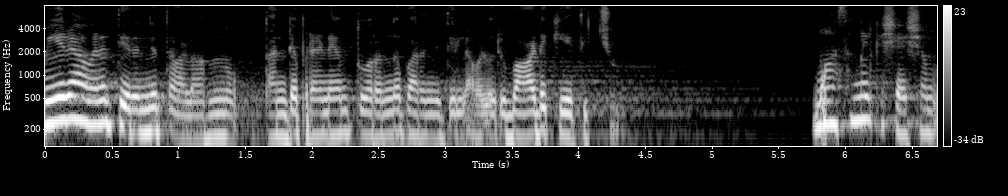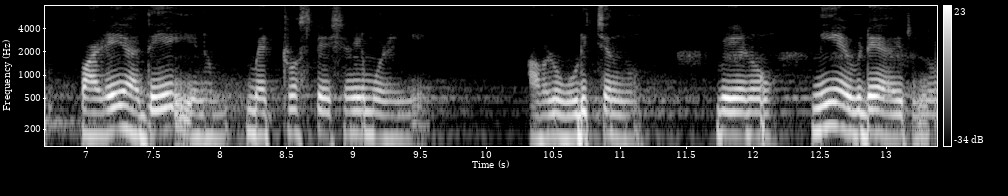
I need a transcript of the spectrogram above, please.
മീര അവനെ തിരഞ്ഞു തളർന്നു. തന്റെ പ്രണയം തുറന്നു പറഞ്ഞതിൽ അവൾ ഒരുപാട് ഖേദിച്ചു. മാസങ്ങൾക്ക് ശേഷം പഴയ അതേ ഇണം മെട്രോ സ്റ്റേഷനിൽ മുഴങ്ങി. അവൾ ഓടിച്ചെന്നു. വേണു നീ എവിടെയായിരുന്നു?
